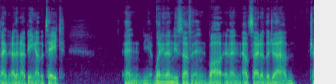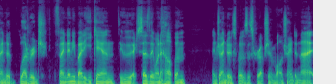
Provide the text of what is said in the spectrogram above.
either not being on the take and you know, letting them do stuff, and while and then outside of the job, trying to leverage, find anybody he can who says they want to help him, and trying to expose this corruption while trying to not.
